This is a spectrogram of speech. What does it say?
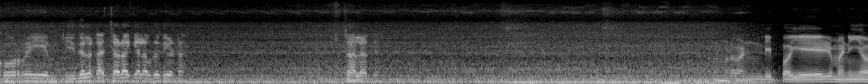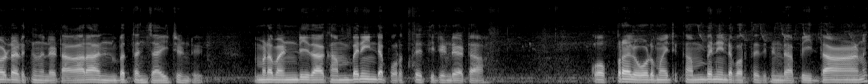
കുറേ എം ടി ഇതെല്ലാം കച്ചവടമാക്കിയാലോ പ്രതി കേട്ടാ? സ്ഥലമൊക്കെ? നമ്മുടെ വണ്ടി ഇപ്പോൾ ഏഴ് മണിയോടെ എടുക്കുന്നുണ്ട് കേട്ടോ. ആറ് അൻപത്തഞ്ചായിട്ടുണ്ട് നമ്മുടെ വണ്ടി ഇതാ കമ്പനീന്റെ പുറത്തെത്തിയിട്ടുണ്ട് കേട്ടോ. കൊപ്ര ലോഡുമായിട്ട് കമ്പനീന്റെ പുറത്തെത്തിയിട്ടുണ്ട്. അപ്പോൾ ഇതാണ്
